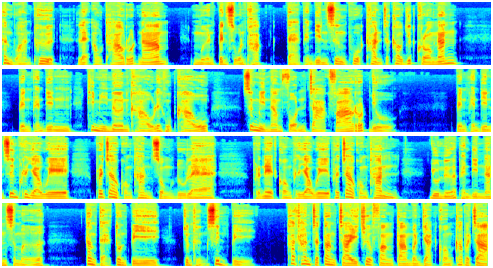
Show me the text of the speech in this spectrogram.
ท่านหว่านพืชและเอาเท้ารดน้ำเหมือนเป็นสวนผัก แต่แผ่นดินซึ่งพวกท่านจะเข้ายึดครองนั้น เป็นแผ่นดินที่มีเนินเขาและหุบเขา ซึ่งมีน้ำฝนจากฟ้ารดอยู่ เป็นแผ่นดินซึ่งพระยาเว พระเจ้าของท่านทรงดูแล พระเนตรของพระยาเวพระเจ้าของท่าน อยู่เหนือแผ่นดินนั้นเสมอ ตั้งแต่ต้นปีจนถึงสิ้นปี ถ้าท่านจะตั้งใจเชื่อฟังตามบัญญัติของข้าพเจ้า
